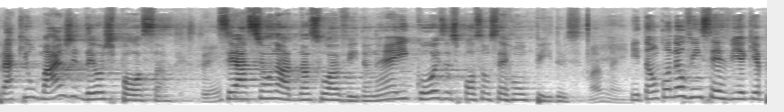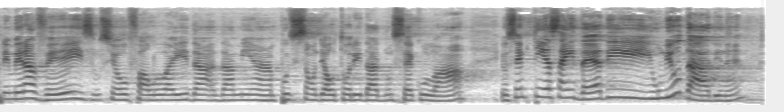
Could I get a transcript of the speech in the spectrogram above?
para que o mais de Deus possa sim, ser acionado na sua vida, né? E coisas possam ser rompidas. Amém. Então, quando eu vim servir aqui a primeira vez, o senhor falou aí da, da minha posição de autoridade no secular. Eu sempre tinha essa ideia de humildade, né? Amém.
